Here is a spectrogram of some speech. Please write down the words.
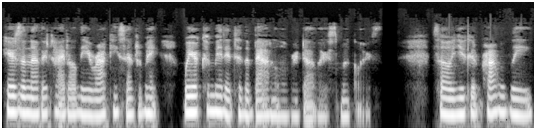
here's another title The Iraqi Central Bank. We are committed to the battle over dollar smugglers. So you could probably,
